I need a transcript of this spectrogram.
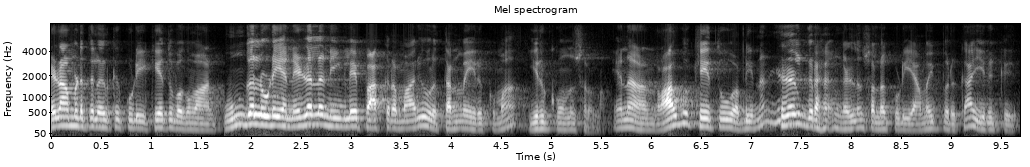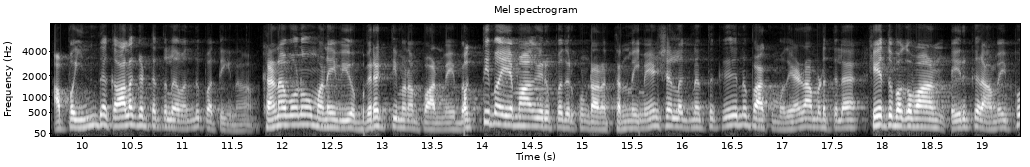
ஏழாம் இடத்துல இருக்கக்கூடிய கேது பகவான் உங்களுடைய நிழலை நீங்களே பார்க்குற மாதிரி ஒரு தன்மை இருக்குமா? இருக்கும்னு சொல்லலாம். ஏன்னா ராகு கேது அப்படின்னா நிழல் கிரகங்கள்னு சொல்லக்கூடிய அமைப்பு இருக்கா? இருக்கு. அப்போ இந்த காலகட்டத்தில் வந்து பார்த்தீங்கன்னா கணவனோ மனைவியோ விரக்தி மனப்பான்மை பக்திமயமாக இருப்பதற்குண்டான தன்மை மேஷ லக்னத்துக்குன்னு பார்க்கும்போது ஏழாம் இடத்துல கேது பகவான் இருக்கிற அமைப்பு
